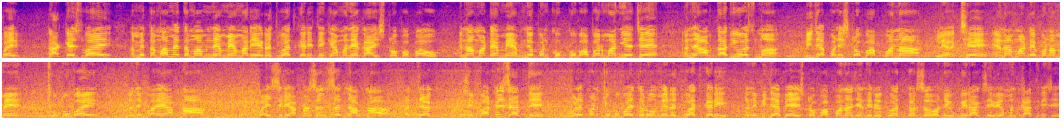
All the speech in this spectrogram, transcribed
ભાઈ રાકેશભાઈ, અમે તમામે તમામને અમે અમારી એક રજૂઆત કરી હતી કે અમને એક આ સ્ટોપ અપાવો. એના માટે અમે એમનો પણ ખૂબ ખૂબ આભાર માનીએ છીએ અને આવતા દિવસમાં બીજા પણ સ્ટોપ આપવાના છે. એના માટે પણ અમે છૂટુભાઈ અને ભાઈ આપણા ભાઈ શ્રી આપણા સંસદના આપણા અધ્યક્ષ શ્રી પાટીલ સાહેબને વળે પણ ચૂંટુભાઈ થરું અમે રજૂઆત કરી અને બીજા બે સ્ટોપ આપવાના છે, એની રજૂઆત કરશો અને ઊભી રાખશે એવી અમને ખાતરી છે.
